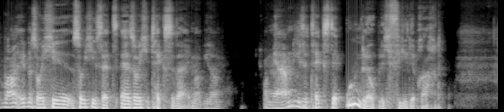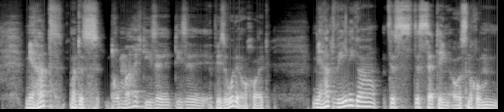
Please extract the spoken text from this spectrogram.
waren eben solche, solche, Sätze, äh, solche Texte da immer wieder. Und mir haben diese Texte unglaublich viel gebracht. Mir hat, und das, drum mache ich diese, diese Episode auch heute, mir hat weniger das, das Setting außenrum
